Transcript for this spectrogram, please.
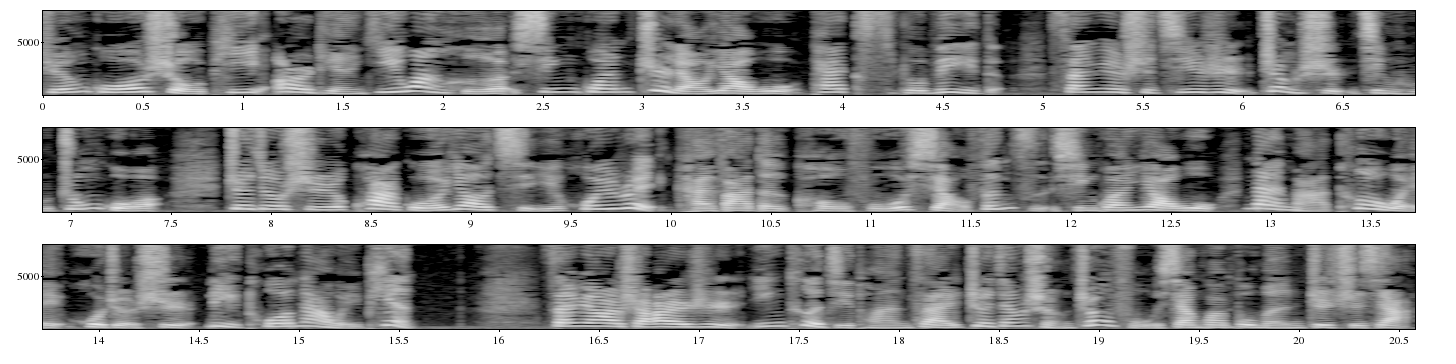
全国首批2.1万盒新冠治疗药物 Paxlovid 三月十七日正式进入中国。这就是跨国药企辉瑞开发的口服小分子新冠药物奈玛特韦，或者是利托那韦片。三月二十二日，英特集团在浙江省政府相关部门支持下，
